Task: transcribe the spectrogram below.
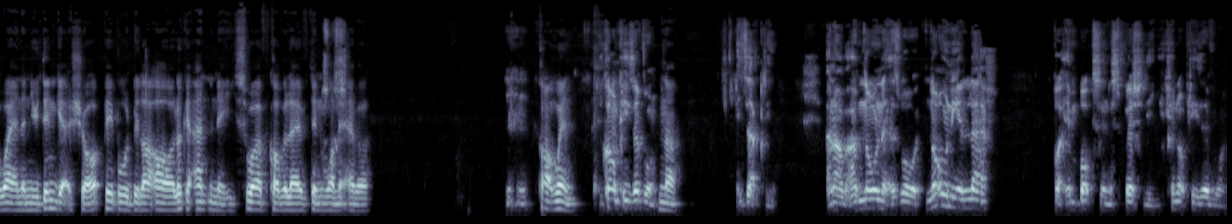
away, and then you didn't get a shot. People would be like, "Oh, look at Anthony, swerved Kovalev, didn't want it ever." Mm-hmm. Can't win. You can't please everyone. No. Exactly. And I've, I've known it as well, not only in life, but in boxing especially. You cannot please everyone.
